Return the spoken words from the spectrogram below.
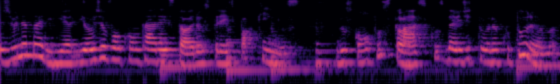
é Júlia Maria e hoje eu vou contar a história Os Três Porquinhos, dos contos clássicos da editora Culturama.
